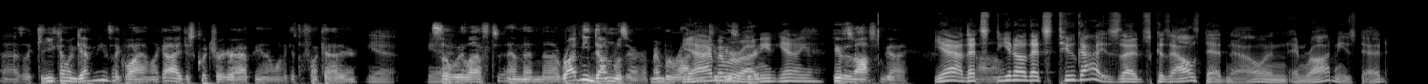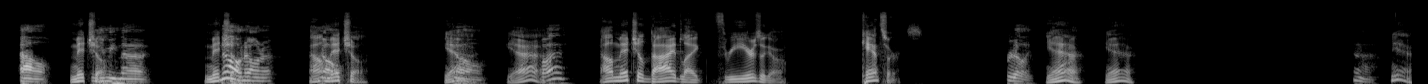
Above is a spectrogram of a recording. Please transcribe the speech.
And I was like, can you come and get me? He's like, why? I'm like, "Ah, I just quit Trigger Happy and I want to get the fuck out of here. Yeah. Yeah. So we left, and then uh, Rodney Dunn was there. I remember Rodney? yeah, I too? He was remember a great- Rodney. Yeah, yeah, He was an awesome guy. yeah. That's Um, you know that's two guys. That's because Al's dead now, and and Rodney's dead. Al, Mitchell, you mean uh, Mitchell, no, no, no, Al no. Mitchell. Yeah, no. yeah. What? Al Mitchell died like three years ago, cancer. Really? Yeah, yeah, Yeah. yeah,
